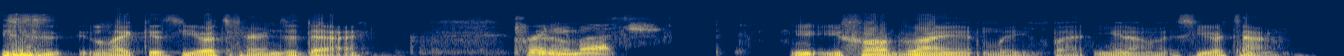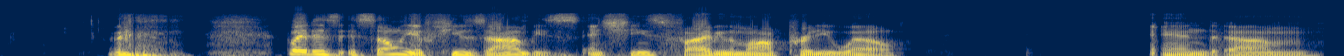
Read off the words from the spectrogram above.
like it's your turn to die. Pretty um, much. You, you fought valiantly, but you know, it's your time. but it's, it's only a few zombies and she's fighting them off pretty well. And um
